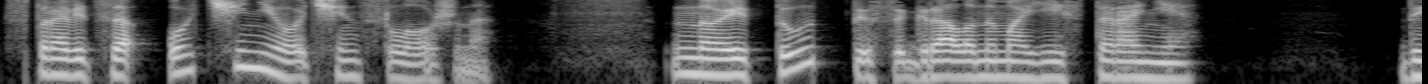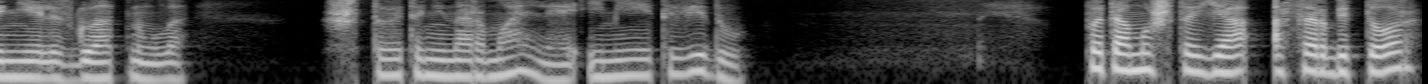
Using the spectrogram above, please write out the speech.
справиться очень и очень сложно. Но и тут ты сыграла на моей стороне. Даниэль сглотнула. Что это ненормальное имеет в виду? Потому что я ассорбитор?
